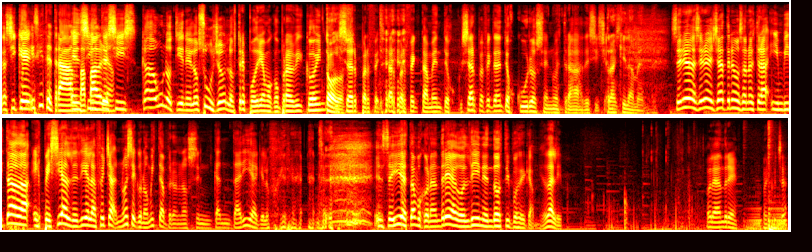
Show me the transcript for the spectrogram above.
Así que, Hiciste trampa, en Pablo. síntesis, cada uno tiene lo suyo. Los tres podríamos comprar Bitcoin Todos. y ser, perfe- estar perfectamente, ser perfectamente oscuros en nuestras decisiones. Tranquilamente. Señoras y señores, ya tenemos a nuestra invitada especial del día de la fecha. No es economista, pero nos encantaría que lo fuera. Enseguida estamos con Andrea Goldín en dos tipos de cambios. Dale. Hola, André. ¿Me escuchas?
